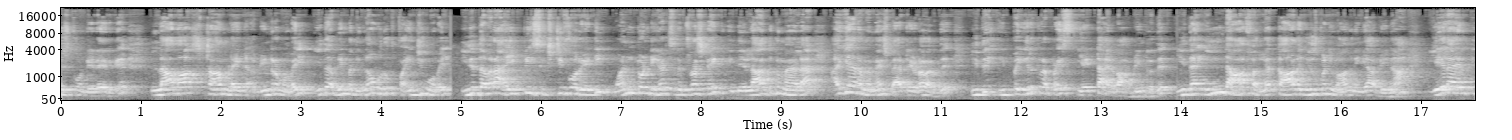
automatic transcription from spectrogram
டிஸ்கவுண்ட் இடையே இருக்கு. லாவா ஸ்டாம் லைட் அப்படின்ற மொபைல் இது அப்படின்னு பார்த்தீங்கன்னா ஒரு ஃபைவ் ஜி மொபைல் இது தவிர IP sixty four eighty one twenty hertz refresh rate இது எல்லாத்துக்கும் மேலே ஐயாயிரம் எம்ஏஹெச் பேட்டரியோட வருது. இது இப்போ இருக்கிற ப்ரைஸ் எட்டாயிரம் ரூபாய் அப்படின்றது. இதை இந்த ஆஃபரில் கார்டை யூஸ் பண்ணி வாங்குனீங்க அப்படின்னா ஏழாயிரத்தி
